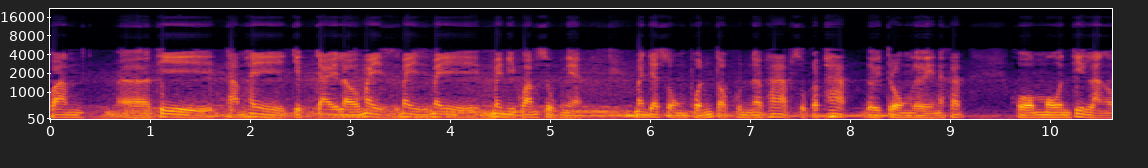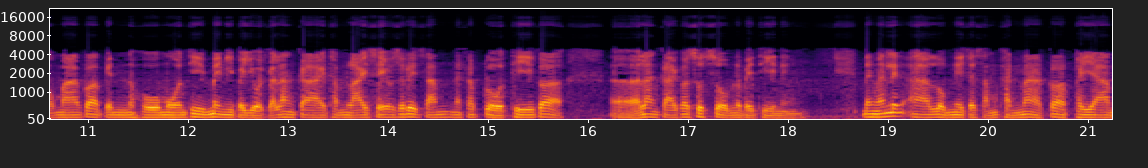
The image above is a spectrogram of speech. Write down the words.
ความที่ทำให้จิตใจเราไม่ไม่ไม่ไม่มีความสุขเนี่ย มันจะส่งผลต่อคุณภาพสุขภาพโดยตรงเลยนะครับ ฮอร์โมนที่หลั่งออกมาก็เป็นฮอร์โมนที่ไม่มีประโยชน์กับร่างกายทำลายเซลล์ซะด้วยซ้ำนะครับ โกรธทีก็ร่างกายก็สุดโทรมลงไปทีหนึ่งดังนั้นเรื่องอารมณ์เนี่ยจะสำคัญมากก็พยายาม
